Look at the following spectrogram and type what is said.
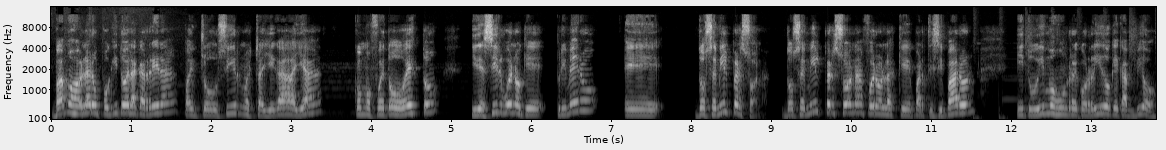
vamos a hablar un poquito de la carrera para introducir nuestra llegada allá, cómo fue todo esto y decir, bueno, que primero, eh, 12.000 personas. 12.000 personas fueron las que participaron y tuvimos un recorrido que cambió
